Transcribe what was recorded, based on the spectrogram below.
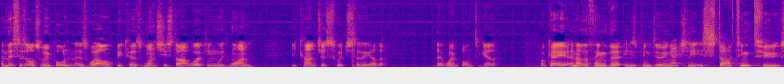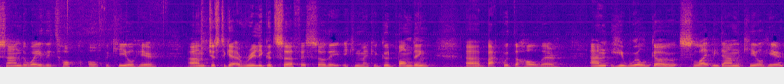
And this is also important as well because once you start working with one, you can't just switch to the other. They won't bond together. Okay, another thing that he's been doing actually is starting to sand away the top of the keel here um, just to get a really good surface so that it can make a good bonding uh, back with the hull there. And he will go slightly down the keel here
